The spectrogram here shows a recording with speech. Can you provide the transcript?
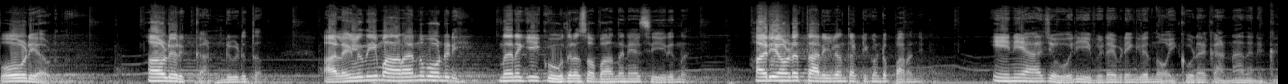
പോടി അവിടുന്ന്. അവിടെ ഒരു കണ്ടുപിടുത്തം. അല്ലെങ്കിൽ നീ മാറാനൊന്നും പോണ്ടടി. നിനക്ക് ഈ കൂതറ സ്വഭാവം തന്നെയാ ചേരുന്നത്. ഹരി അവിടെ തലയിലും തട്ടിക്കൊണ്ട് പറഞ്ഞു ഇനി ആ ജോലി ഇവിടെ എവിടെയെങ്കിലും നോയിക്കൂടെ കണ്ണാ നിനക്ക്?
